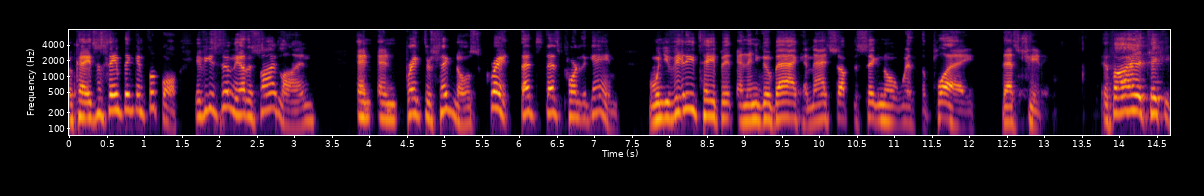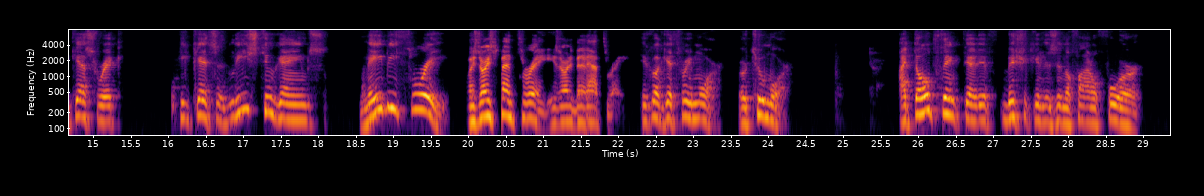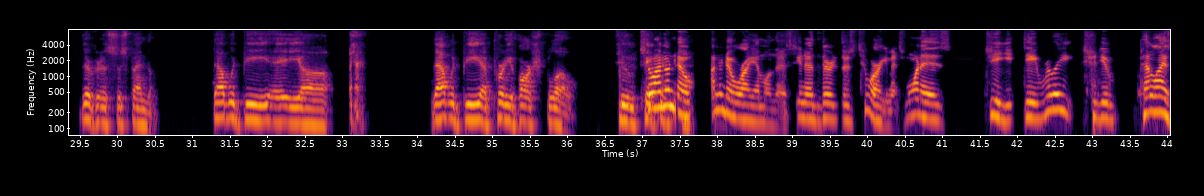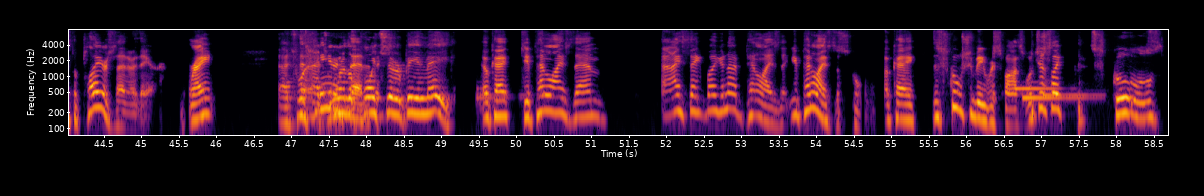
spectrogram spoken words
Okay, it's the same thing in football. If you can sit on the other sideline and and break their signals, great. That's that's part of the game. When you videotape it and then you go back and match up the signal with the play, that's cheating. If I had to take a guess, Rick, he gets at least two games, maybe three. Well, he's already spent three. He's already been at three. He's going to get three more or two more. I don't think that if Michigan is in the Final Four, they're going to suspend them. That would be a uh, that would be a pretty harsh blow. To so I don't know. I don't know where I am on this. You know, there there's two arguments. One is, gee, do you really should you penalize the players that are there, right? That's what that's one of the that, points that are being made. Okay, do you penalize them? I say, well, you're not penalized that you penalize the school. Okay, the school should be responsible, just like schools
